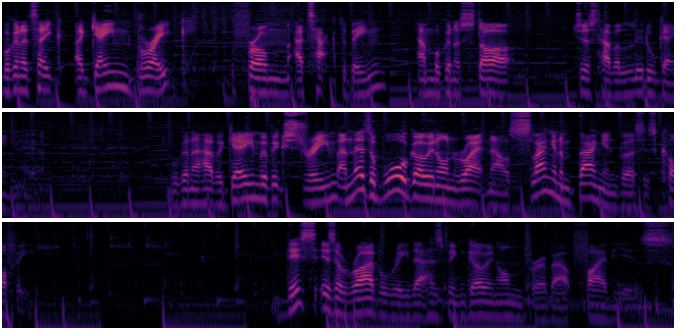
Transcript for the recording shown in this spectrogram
We're gonna take a game break from Attack the Bean, and we're gonna start just have a little game here. We're gonna have a game of extreme, and there's a war going on right now: slanging and banging versus coffee. This is a rivalry that has been going on for about five years.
